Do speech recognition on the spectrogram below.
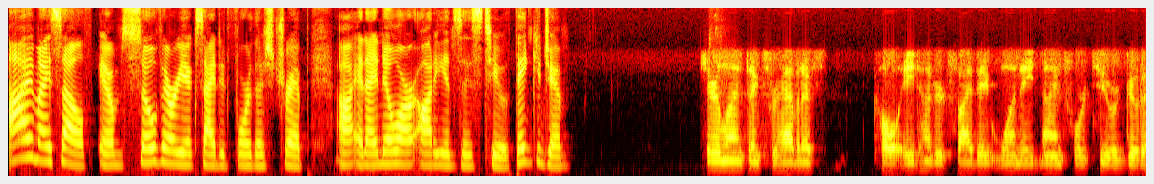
I myself am so very excited for this trip, uh, and I know our audience is too. Thank you, Jim. Karoline, thanks for having us. Call 800 581 8942 or go to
